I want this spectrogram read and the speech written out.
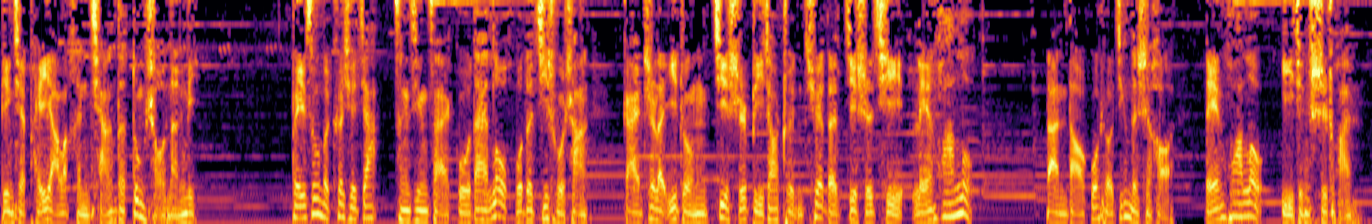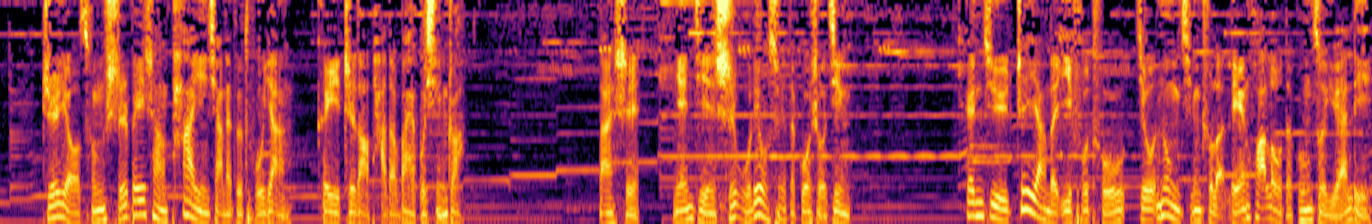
并且培养了很强的动手能力。北宋的科学家曾经在古代漏壶的基础上，改制了一种计时比较准确的计时器——莲花漏。但到郭守敬的时候，莲花漏已经失传，只有从石碑上拓印下来的图样可以知道它的外部形状。当时年仅十五六岁的郭守敬，根据这样的一幅图，就弄清楚了莲花漏的工作原理。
